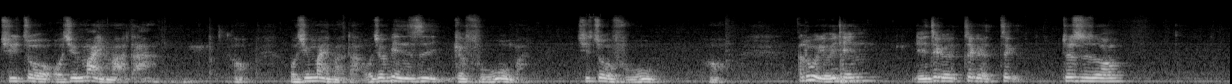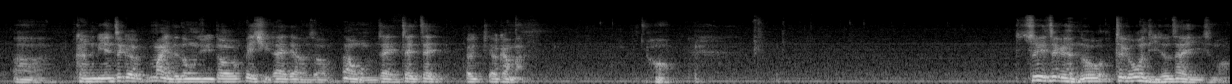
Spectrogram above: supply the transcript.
去做，我去卖马达，好，我去卖马达，我就变成是一个服务嘛，去做服务，哦。啊，如果有一天连这个这个这个，就是说，呃，可能连这个卖的东西都被取代掉的时候，那我们再再再要要干嘛？好。所以这个很多这个问题就在于什么？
